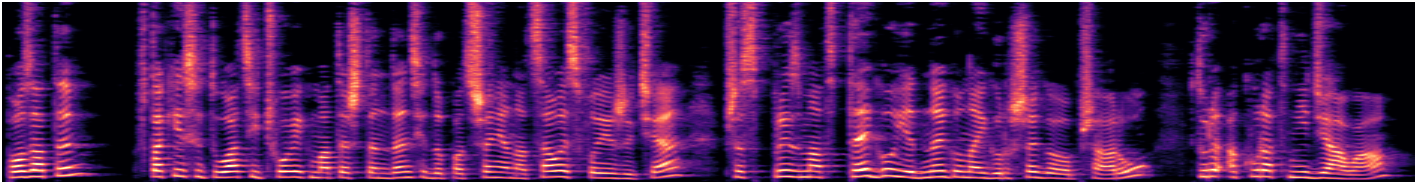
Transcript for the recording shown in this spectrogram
Poza tym, w takiej sytuacji człowiek ma też tendencję do patrzenia na całe swoje życie przez pryzmat tego jednego najgorszego obszaru, który akurat nie działa,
